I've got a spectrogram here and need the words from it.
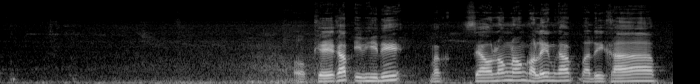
โอเคครับอีพีนี้มาแซวน้องๆเขาเล่นครับสวัสดีครับ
